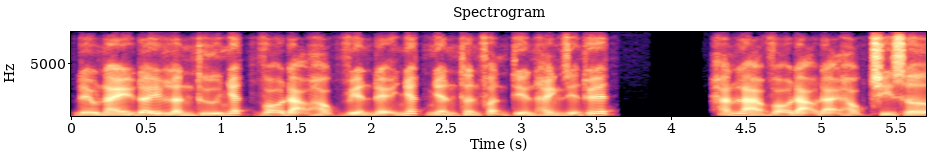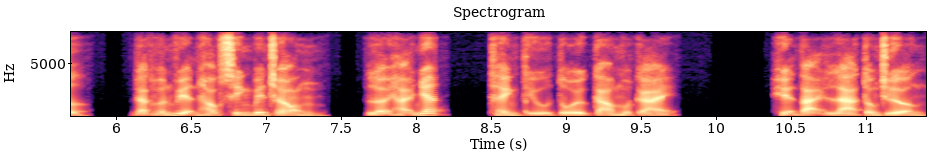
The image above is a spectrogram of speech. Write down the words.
Điều này đây lần thứ nhất võ đạo học viên đệ nhất nhân thân phận tiến hành diễn thuyết. Hắn là võ đạo đại học chi sơ, đặc huấn viện học sinh bên trong, lợi hại nhất, thành tựu tối cao một cái. Hiện tại là tổng trưởng.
